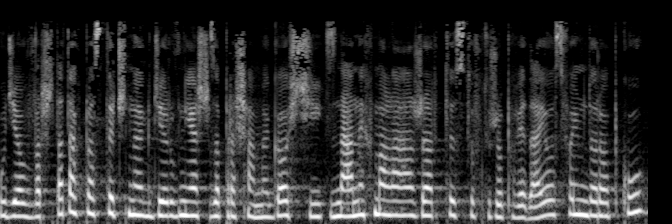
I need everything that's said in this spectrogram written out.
udział w warsztatach plastycznych, gdzie również zapraszamy gości, znanych malarzy, artystów, którzy opowiadają o swoim dorobku.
